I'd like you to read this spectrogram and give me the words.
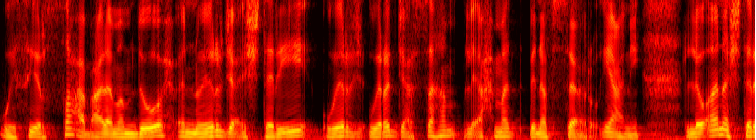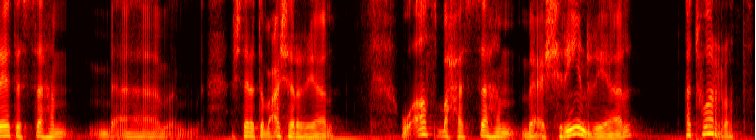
ويصير صعب على ممدوح إنه يرجع يشتريه ويرجع, ويرجع السهم لأحمد بنفس سعره. يعني لو أنا اشتريت السهم آه، اشتريته ب 10 ريال وأصبح السهم ب 20 ريال أتورط.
